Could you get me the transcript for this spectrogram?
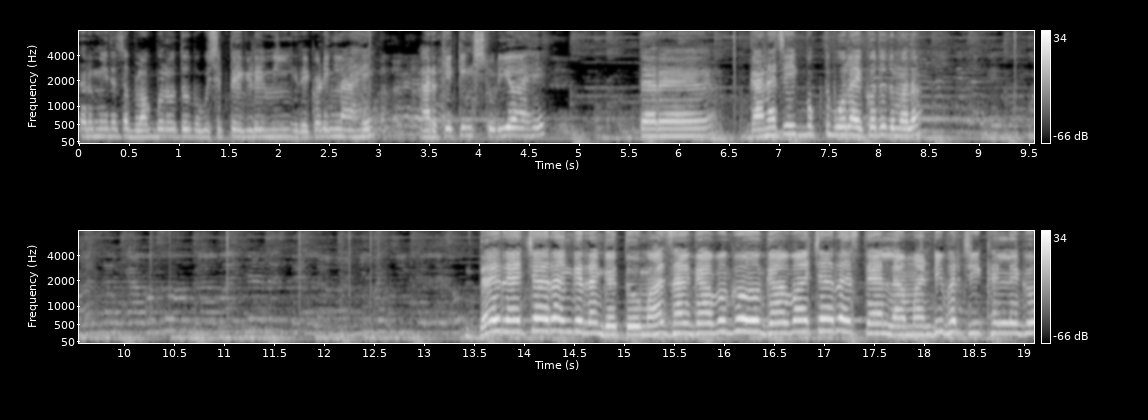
तर मी त्याचा ब्लॉग बनवतो बघू शकता इकडे मी रेकॉर्डिंगला आहे. आर के किंग स्टुडिओ आहे. तर गाण्याचे एक फक्त बोल ऐकवतो तुम्हाला. दऱ्याच्या रंग रंग तो माझा गाव गो गावाच्या रस्त्याला मांडी भरची खल्ले गो.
